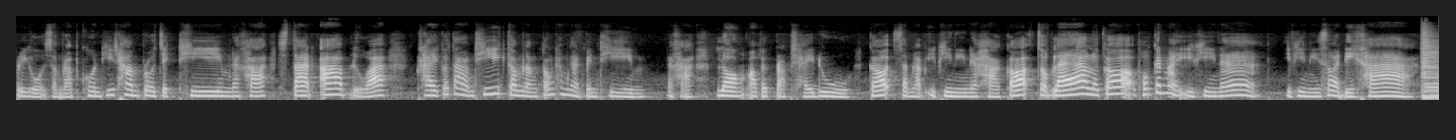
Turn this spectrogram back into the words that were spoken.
ประโยชน์สำหรับคนที่ทำโปรเจกต์ทีมนะคะสตาร์ทอัพหรือว่าใครก็ตามที่กำลังต้องทำงานเป็นทีม นะคะ ลองเอาไปปรับใช้ดู ก็สำหรับ EP นี้นะคะ ก็จบแล้วแล้วก็พบกันใหม่ EP หน้า EP นี้สวัสดีค่ะ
